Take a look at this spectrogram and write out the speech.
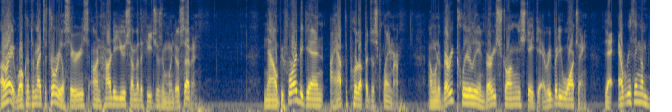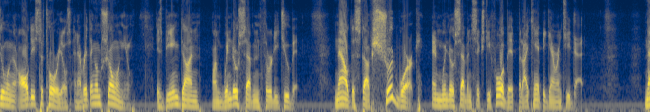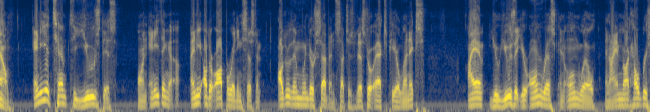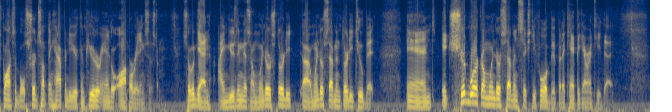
Alright, welcome to my tutorial series on how to use some of the features in Windows 7. Now, before I begin, I have to put up a disclaimer. I want to very clearly and very strongly state to everybody watching that everything I'm doing in all these tutorials and everything I'm showing you is being done on Windows 7 32-bit. Now, this stuff should work in Windows 7 64-bit, but I can't be guaranteed that. Now, any attempt to use this on anything, uh, any other operating system other than Windows 7, such as Vista, XP, or Linux, I am you use at your own risk and own will, and I am not held responsible should something happen to your computer and or operating system. So again, I am using this on Windows 30, uh, Windows 7 32-bit, and it should work on Windows 7 64-bit, but I can't be guaranteed that.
